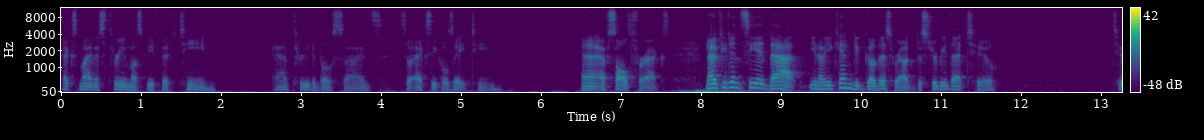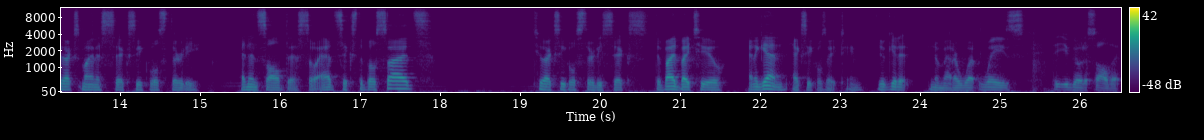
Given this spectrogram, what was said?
x minus 3 must be 15. Add 3 to both sides. So x equals 18 and I've solved for x. Now, if you didn't see it that, you know, you can do, go this route, distribute that 2. 2x minus 6 equals 30, and then solve this. So add 6 to both sides, 2x equals 36, divide by 2, and again, x equals 18. You'll get it no matter what ways that you go to solve it.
